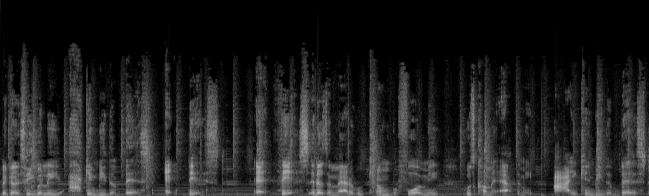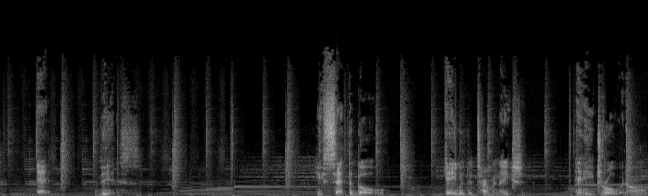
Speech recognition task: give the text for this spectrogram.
because he believed I can be the best at this. At this. It doesn't matter who come before me, who's coming after me. I can be the best at this. He set the goal, gave it determination, and he drove it on.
